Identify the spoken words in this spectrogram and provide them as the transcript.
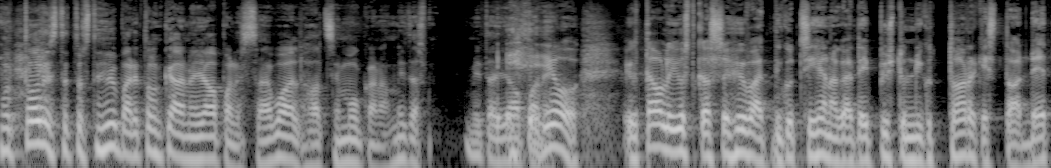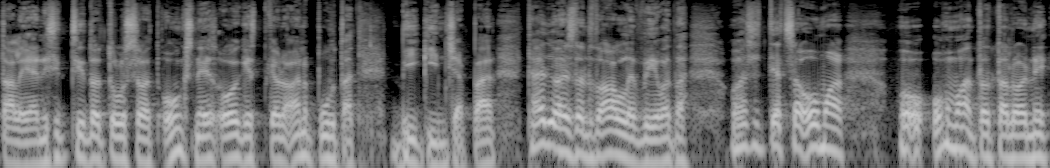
mutta todistetusti hypärit on käynyt Japanissa ja Wild Heartsin mukana. Mitäs, mitä Japani? Joo, tämä oli just se hyvä, että niinku, siihen aikaan ei pysty niinku tarkistamaan detaljeja, niin sitten siitä on tullut sellainen, että onko ne oikeasti käynyt, aina puhutaan, että Big in Japan. Täytyy sitä nyt alleviivata. Onhan se, tiedätkö, oman, o, oman tota noin, niin,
